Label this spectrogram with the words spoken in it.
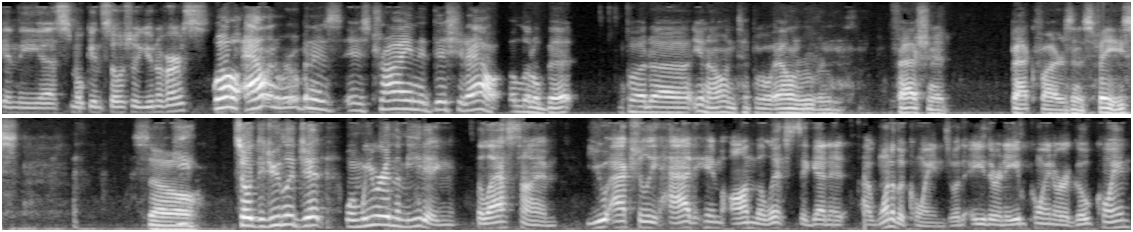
In the uh, smoking social universe. Well, Alan Rubin is is trying to dish it out a little bit, but uh, you know, in typical Alan Rubin fashion, it backfires in his face. So So, did you legit when we were in the meeting the last time? You actually had him on the list to get it uh, one of the coins, with either an Abe coin or a Goat coin.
